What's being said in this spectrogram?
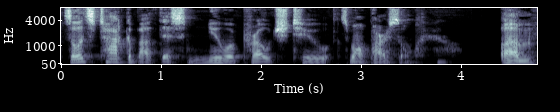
so let's talk about this new approach to small parcel. Um,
